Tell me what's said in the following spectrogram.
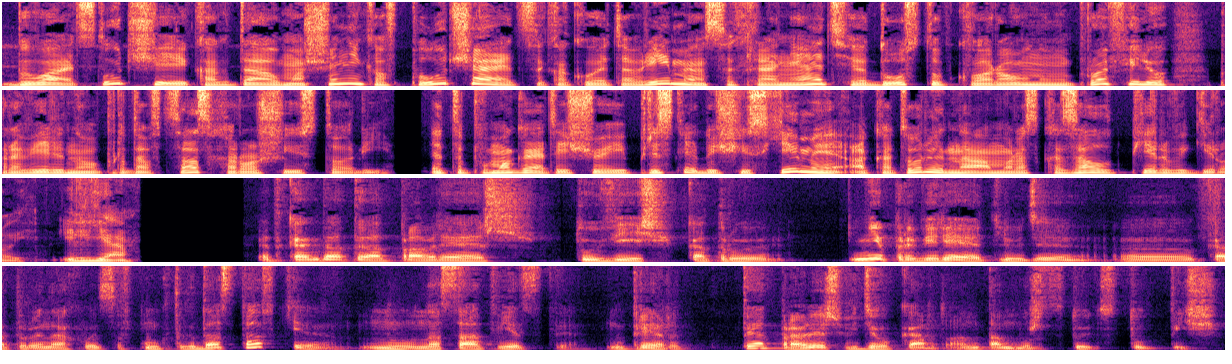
Бывают случаи, когда у мошенников получается какое-то время сохранять доступ к ворованному профилю проверенного продавца с хорошей историей. Это помогает еще и при следующей схеме, о которой нам рассказал первый герой, Илья. Это когда ты отправляешь ту вещь, которую не проверяют люди, э, которые находятся в пунктах доставки, ну, на соответствие. Например, ты отправляешь видеокарту, она там может стоить 100 тысяч.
